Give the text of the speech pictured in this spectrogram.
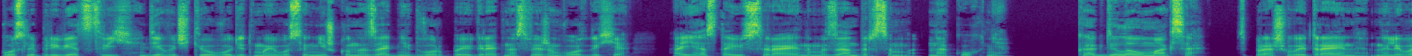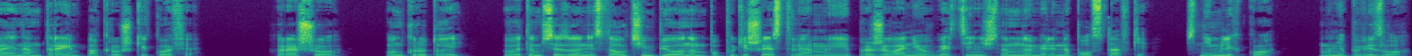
После приветствий девочки уводят моего сынишку на задний двор поиграть на свежем воздухе, а я остаюсь с Райаном и Зандерсом на кухне. «Как дела у Макса?» — спрашивает Райан, наливая нам троим по кружке кофе. «Хорошо. Он крутой. В этом сезоне стал чемпионом по путешествиям и проживанию в гостиничном номере на полставки. С ним легко. Мне повезло.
